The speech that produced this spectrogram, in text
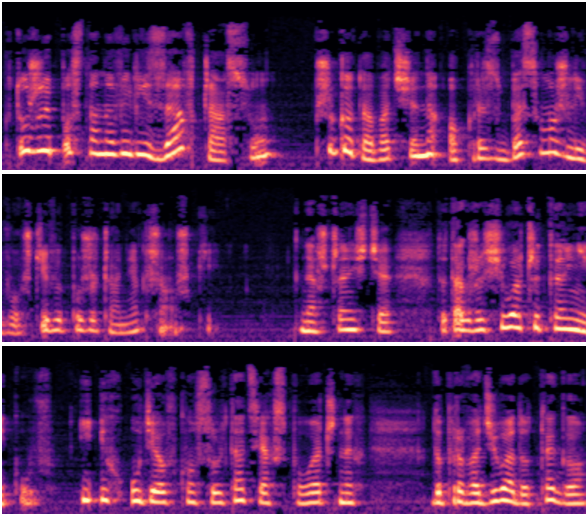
którzy postanowili zawczasu przygotować się na okres bez możliwości wypożyczania książki. Na szczęście to także siła czytelników i ich udział w konsultacjach społecznych doprowadziła do tego,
